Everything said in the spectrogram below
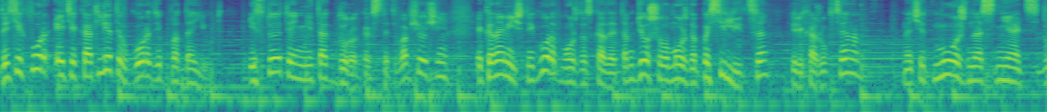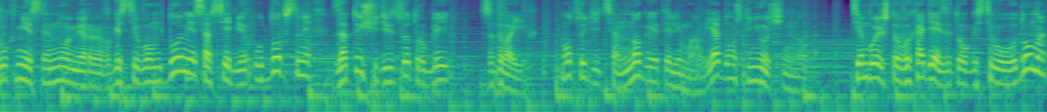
До сих пор эти котлеты в городе продают. И стоит они не так дорого, кстати. Вообще очень экономичный город, можно сказать. Там дешево можно поселиться. Перехожу к ценам. Значит, можно снять двухместный номер в гостевом доме со всеми удобствами за 1900 рублей за двоих. Ну, вот судите сами, много это или мало. Я думаю, что не очень много. Тем более, что выходя из этого гостевого дома,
